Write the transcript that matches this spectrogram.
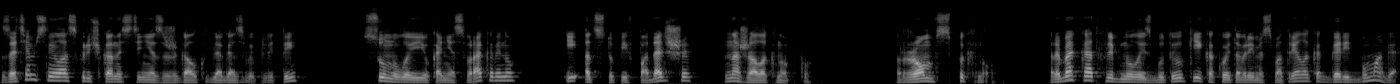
Затем сняла с крючка на стене зажигалку для газовой плиты, сунула ее конец в раковину и, отступив подальше, нажала кнопку. Ром вспыхнул. Ребекка отхлебнула из бутылки и какое-то время смотрела, как горит бумага.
